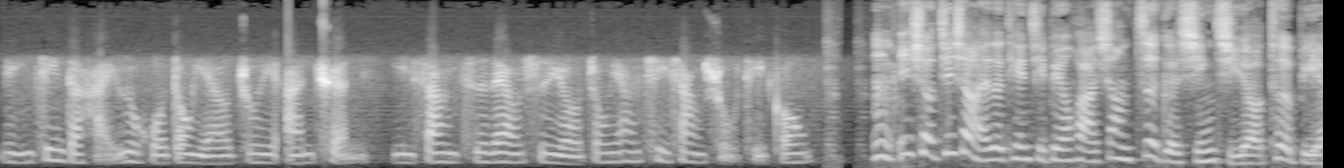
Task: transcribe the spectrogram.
临近的海域活动也要注意安全。以上资料是由中央气象署提供。嗯，一秀，接下来的天气变化，像这个星期哦，特别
